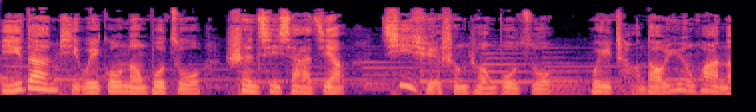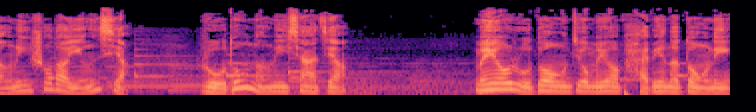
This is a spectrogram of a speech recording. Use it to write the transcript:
一旦脾胃功能不足，肾气下降，气血生成不足，胃肠道运化能力受到影响，蠕动能力下降，没有蠕动就没有排便的动力，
